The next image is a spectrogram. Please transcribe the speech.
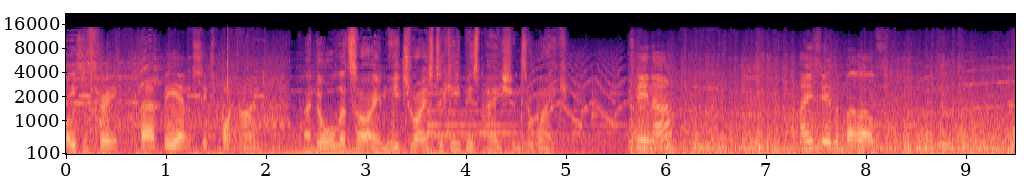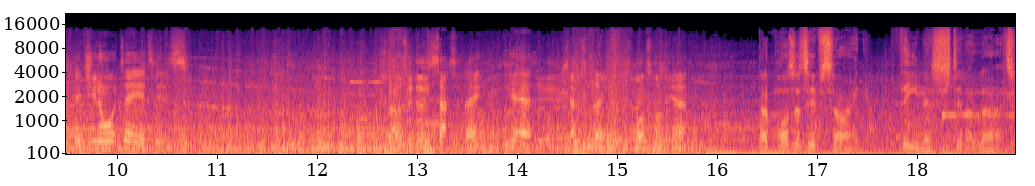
83, uh, BM 6.9. And all the time, he tries to keep his patient awake. Tina, how you feeling, my love? Okay, do you know what day it is? Saturday. Saturday? Yeah, Saturday. Spot on, yeah. A positive sign. Thena's still alert.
